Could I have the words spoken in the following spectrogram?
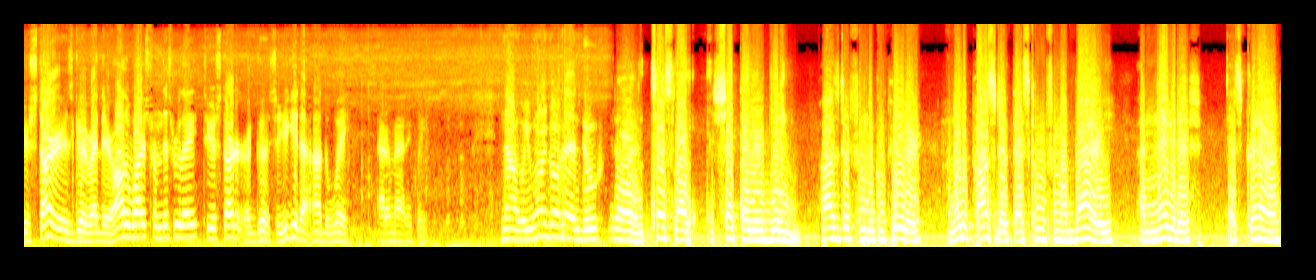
your starter is good right there. All the wires from this relay to your starter are good, so you get that out of the way automatically. Now, what you want to go ahead and do, get uh, a test light and check that you're getting positive from the computer, another positive that's coming from my battery, a negative that's ground.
